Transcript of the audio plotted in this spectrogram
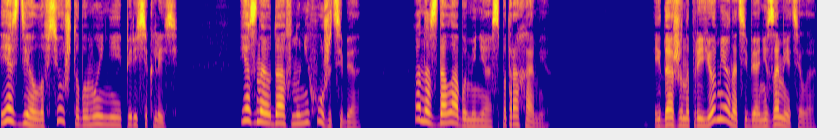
Я сделала все, чтобы мы не пересеклись. Я знаю Дафну не хуже тебя. Она сдала бы меня с потрохами. И даже на приеме она тебя не заметила.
